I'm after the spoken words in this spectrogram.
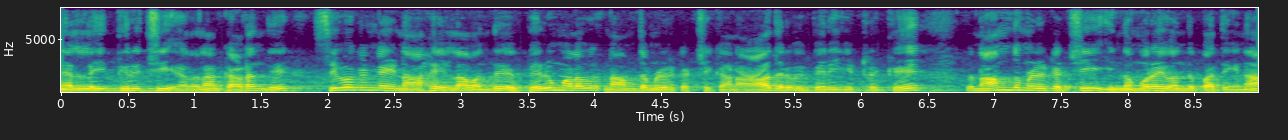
நெல்லை திருச்சி அதெல்லாம் கடந்து சிவகங்கை நாகை எல்லாம் வந்து பெருமளவு நாம் தமிழர் கட்சிக்கான ஆதரவு பெருகிட்டு இருக்கு. ஸோ நாம் தமிழர் கட்சி இந்த முறை வந்து பார்த்திங்கன்னா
